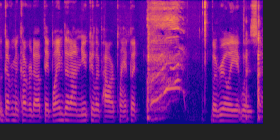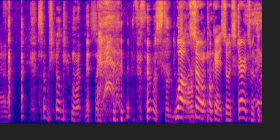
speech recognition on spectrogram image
the government covered up. They blamed it on nuclear power plant, but but really it was. Uh, Some children went missing. it was the well so plant. okay so it starts with the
